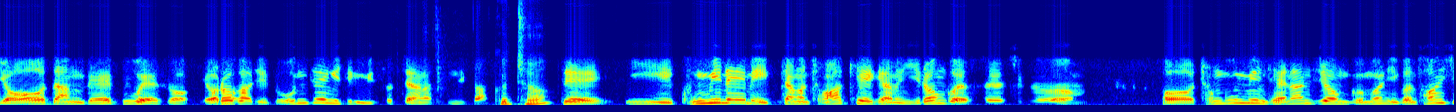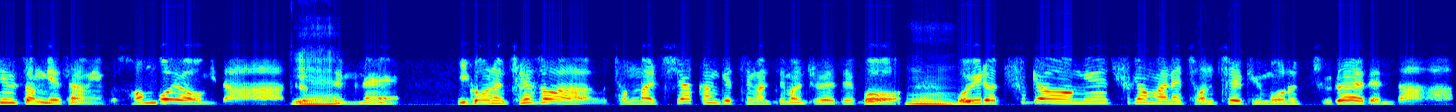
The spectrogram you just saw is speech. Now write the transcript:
여당 내부에서 여러 가지 논쟁이 지금 있었지 않았습니까? 그렇죠. 근데 이 국민의힘의 입장은 정확히 얘기하면 이런 거였어요, 지금. 어, 전국민 재난지원금은 이건 선신성 예상이고 선거용이다. 그렇기 예. 때문에 이거는 최소화 정말 취약한 계층한테만 줘야 되고 음. 오히려 추경의 추경안의 전체 규모는 줄여야 된다.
